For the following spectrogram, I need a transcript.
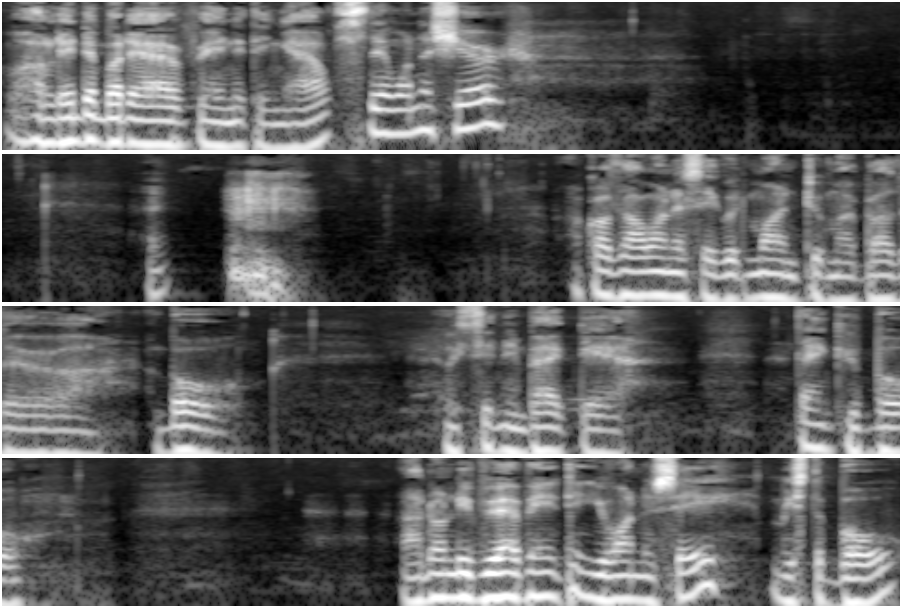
Well, anybody have anything else they want to share? of course, I want to say good morning to my brother uh, Bo, who's sitting back there. Thank you, Bo. I don't know if you have anything you want to say, Mr. Bo.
